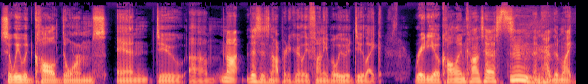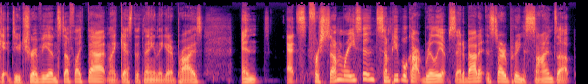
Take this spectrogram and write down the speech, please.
So we would call dorms and do um not this is not particularly funny, but we would do like radio call-in contests mm. and have them like get do trivia and stuff like that and like guess the thing and they get a prize. And at for some reason, some people got really upset about it and started putting signs up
